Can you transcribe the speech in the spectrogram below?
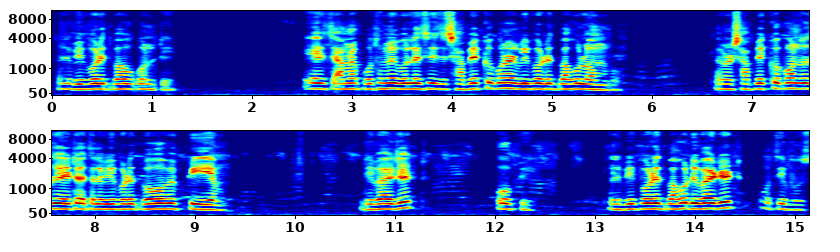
তাহলে বিপরীত বাহু কোনটি? যে আমরা প্রথমেই বলেছি যে সাপেক্ষ কোণের বিপরীত বাহু লম্ব। তার মানে সাপেক্ষ কোণ যদি এটা তাহলে বিপরীত বাহু হবে পি এম ডিভাইডেড ওপি তাহলে বিপরীত বাহু ডিভাইডেড অতিভুজ।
